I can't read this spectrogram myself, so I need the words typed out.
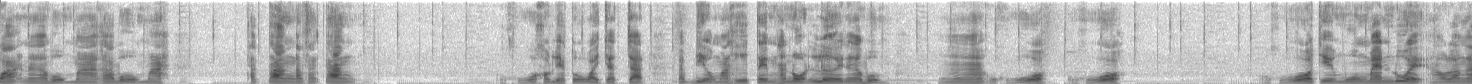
วะนะครับผมมาครับผมมาทักตั้งครับทักตั้งโอ้โหเขาเรียกตัวไวจัดๆแป๊บเดียวออกมาคือเต็มถนนเลยนะครับผมอ่าโอ้โหโอ้โห โอ้โห เจม่วงแม่นด้วย เอาแล้วไง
